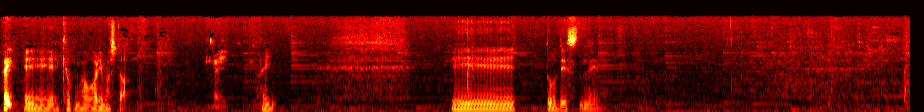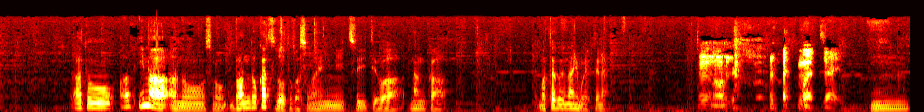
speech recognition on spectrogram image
はい、えー、曲が終わりました。はい。はい。えー、っとですね。あの、あ今、あの、その、バンド活動とかその辺については、なんか、全く何もやってない。うん、何もやってない。うん。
